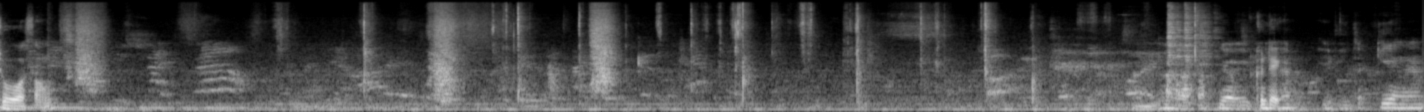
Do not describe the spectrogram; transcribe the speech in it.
จัวสอง เราแป๊บเดียวอี ก็เด็กครับอีกจะเกี้ยงนะ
